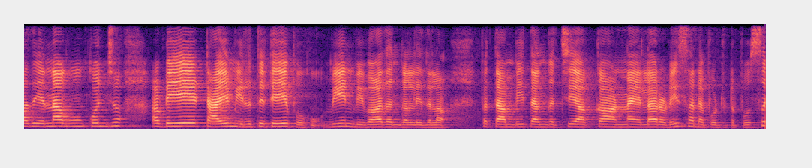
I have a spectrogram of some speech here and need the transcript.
அது என்னாகும்? கொஞ்சம் அப்படியே டைம் இழுத்துகிட்டே போகும். வீண் விவாதங்கள் இதெல்லாம். இப்போ தம்பி தங்கச்சி அக்கா அண்ணன் எல்லாரோடையும் சண்டை போட்டுட்ருப்போம் ஸோ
